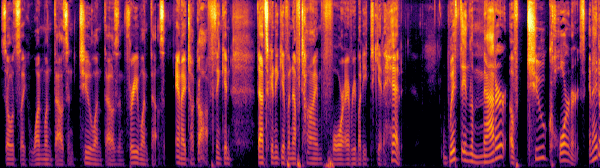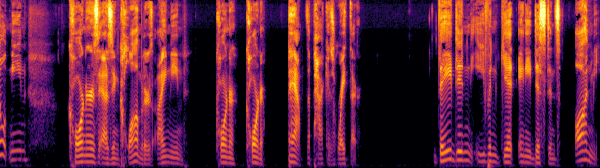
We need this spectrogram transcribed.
So it's like 1 1000, 2 1000, 3 1000. And I took off thinking that's going to give enough time for everybody to get ahead. Within the matter of two corners, and I don't mean corners as in kilometers, I mean corner, corner. Bam, the pack is right there. They didn't even get any distance on me.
